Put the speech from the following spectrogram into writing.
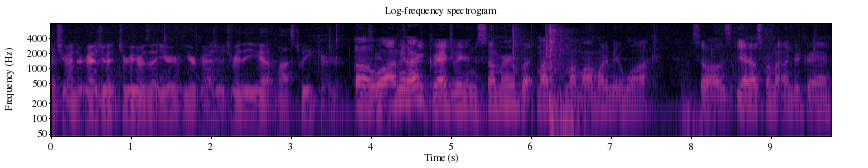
That's your undergraduate degree, or was that your, your graduate degree that you got last week, or? Oh well, I mean, I already graduated in the summer, but my my mom wanted me to walk, so I was yeah, that was for my undergrad.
